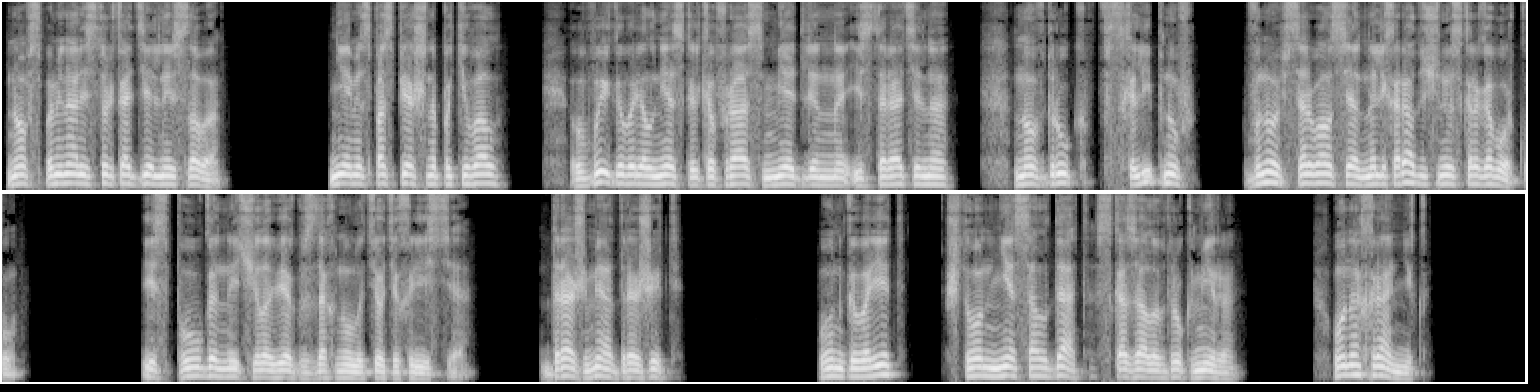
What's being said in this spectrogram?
но вспоминались только отдельные слова. Немец поспешно покивал, выговорил несколько фраз медленно и старательно, но вдруг, всхлипнув, вновь сорвался на лихорадочную скороговорку. Испуганный человек вздохнула тетя Христия. Дрожмя дрожит. Он говорит, что он не солдат, сказала вдруг Мира. Он охранник.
